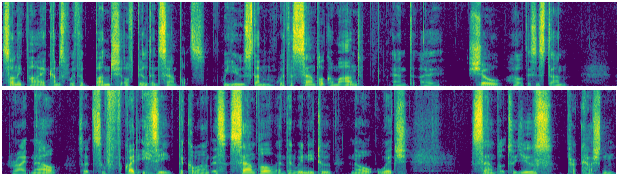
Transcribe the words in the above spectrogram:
Sonic Pi comes with a bunch of built-in samples. We use them with a sample command and I show how this is done right now. So it's quite easy. The command is sample and then we need to know which sample to use, percussion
